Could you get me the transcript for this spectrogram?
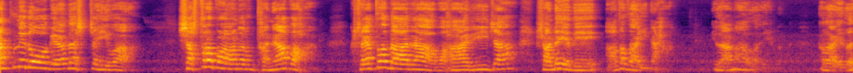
അഗ്നിതോ ഗരതശ്ചൈവ ശസ്ത്രപാണിർധനാപ ക്ഷേത്രധാര അപഹാരീച ഷടയതേ ആദതായിന ഇതാണ് ആദതായികൾ അതായത്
